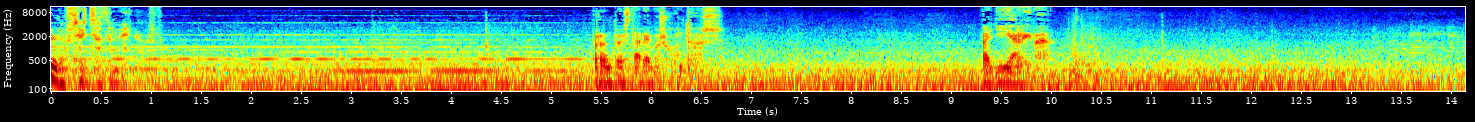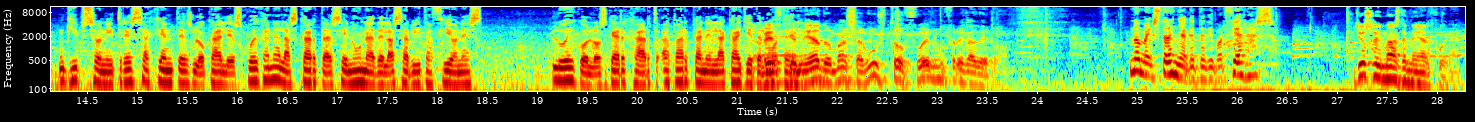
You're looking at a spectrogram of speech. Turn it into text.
Los echo de menos. Pronto estaremos juntos. Allí arriba. Gibson y tres agentes locales juegan a las cartas en una de las habitaciones. Luego los Gerhardt aparcan en la calle La del vez que motel. me he dado más a gusto fue en un fregadero. No me extraña que te divorciaras. Yo soy más de mear fuera.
